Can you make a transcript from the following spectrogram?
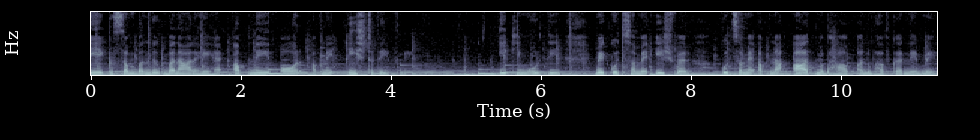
एक संबंध बना रहे हैं अपने और अपने इष्ट देव में। एक ही मूर्ति में कुछ समय ईश्वर, कुछ समय अपना आत्मभाव अनुभव करने में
